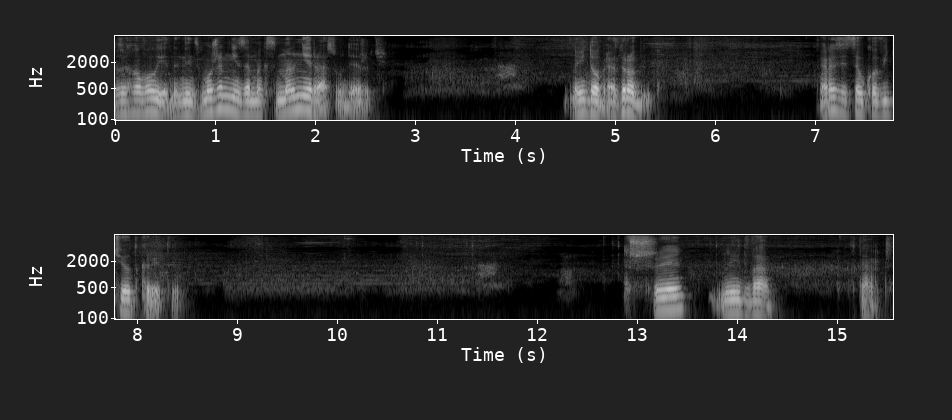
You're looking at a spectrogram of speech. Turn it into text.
Zachował 1, więc może mnie za maksymalnie raz uderzyć. No i dobra, zrobił. Teraz jest całkowicie odkryty. 3, no i 2 w tarczy.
